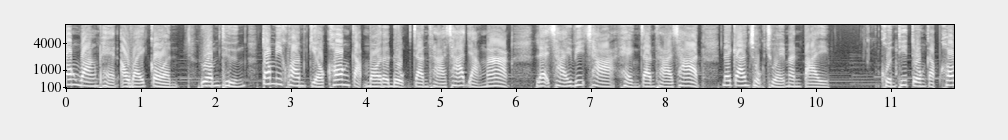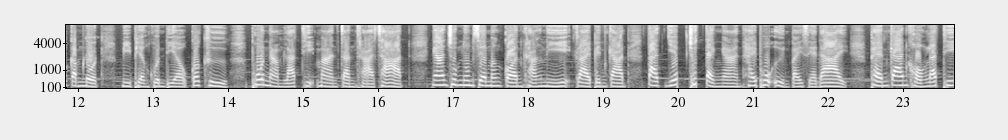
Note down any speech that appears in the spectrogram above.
ต้องวางแผนเอาไว้ก่อน รวมถึงต้องมีความเกี่ยวข้องกับมรดกจันทราชาติอย่างมาก และใช้วิชาแห่งจันทราชาติในการฉกฉวยมันไป คนที่ตรงกับข้อกำหนดมีเพียงคนเดียวก็คือ ผู้นำลัทธิมารจันทราชาติ งานชุมนุมเซียนมังกรครั้งนี้กลายเป็นการตัดเย็บชุดแต่งงานให้ผู้อื่นไปเสียได้ แผนการของลัทธิ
